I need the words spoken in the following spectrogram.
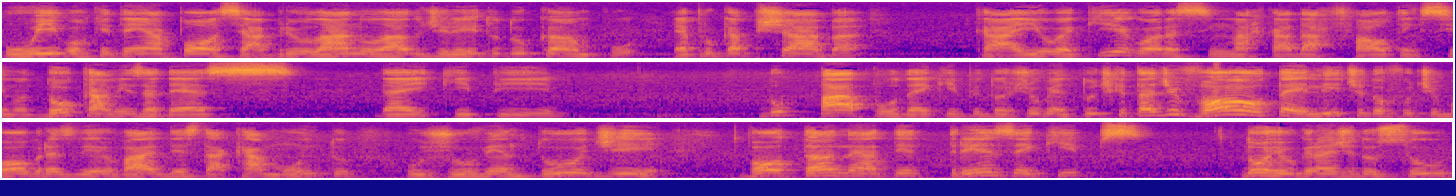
o Igor que tem a posse, abriu lá no lado direito do campo. É para o Capixaba. Caiu aqui, agora sim marcada a falta em cima do camisa 10 da equipe do papo da equipe do Juventude, que está de volta à elite do futebol brasileiro. Vale destacar muito o Juventude, voltando né, a ter três equipes do Rio Grande do Sul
